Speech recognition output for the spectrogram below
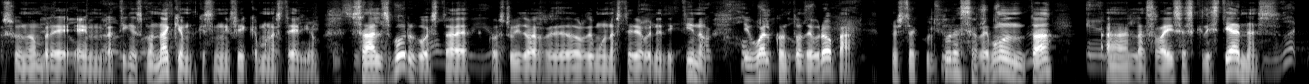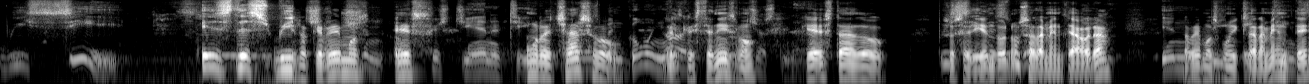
su nombre en latín es Monachium, que significa monasterio. Salzburgo está construido alrededor de un monasterio benedictino, igual con toda Europa. Nuestra cultura se remonta a las raíces cristianas. Y lo que vemos es un rechazo del cristianismo que ha estado sucediendo no solamente ahora, lo vemos muy 18th claramente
